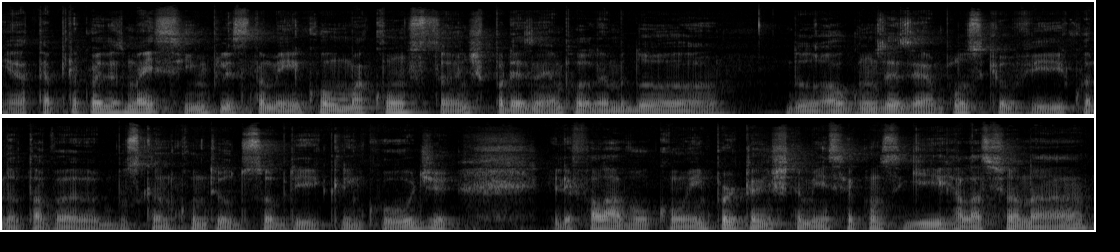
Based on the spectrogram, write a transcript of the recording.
e até para coisas mais simples também, como uma constante, por exemplo, eu lembro do, do alguns exemplos que eu vi quando eu estava buscando conteúdo sobre Clean Code, ele falava o quão é importante também você conseguir relacionar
